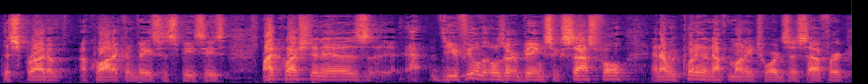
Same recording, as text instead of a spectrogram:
the spread of aquatic invasive species. My question is, do you feel those are being successful, and are we putting enough money towards this effort?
